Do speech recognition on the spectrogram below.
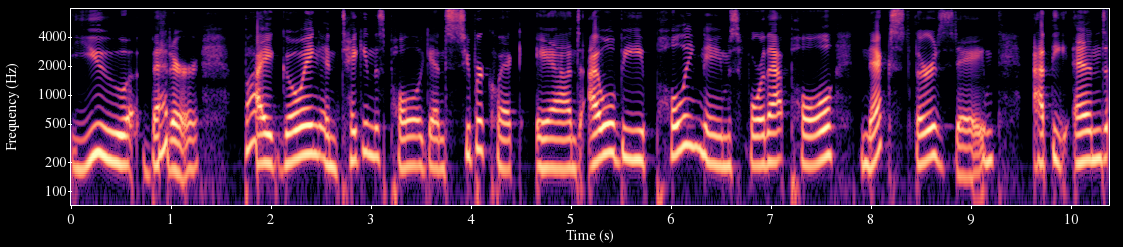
you better by going and taking this poll again super quick. And I will be pulling names for that poll next Thursday at the end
